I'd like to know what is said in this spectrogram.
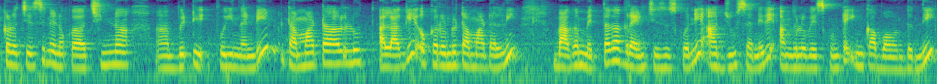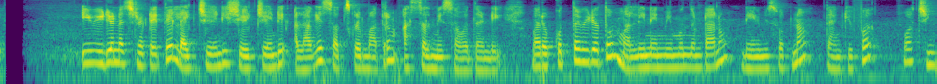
ఇక్కడ వచ్చేసి నేను ఒక చిన్న బిట్టి పోయిందండి. టమాటాలు అలాగే ఒక రెండు టమాటాలని బాగా మెత్తగా గ్రైండ్ చేసేసుకొని ఆ జ్యూస్ అనేది అందులో వేసుకుంటే ఇంకా బాగుంటుంది. ఈ వీడియో నచ్చినట్టయితే లైక్ చేయండి షేర్ చేయండి అలాగే సబ్స్క్రైబ్ మాత్రం అస్సలు మిస్ అవ్వద్దండి. మరో కొత్త వీడియోతో మళ్ళీ నేను మీ ముందుంటాను. నేను మీ Swapna. Thank you for watching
